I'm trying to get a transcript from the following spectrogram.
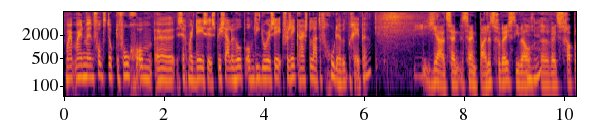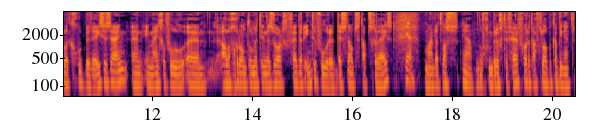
maar, maar men vond het ook te vroeg om uh, zeg maar deze speciale hulp... om die door verzekeraars te laten vergoeden, heb ik begrepen. Ja, het zijn, het zijn pilots geweest die wel mm -hmm. uh, wetenschappelijk goed bewezen zijn. En in mijn gevoel uh, alle grond om het in de zorg verder in te voeren, desnoods stapsgewijs. Ja. Maar dat was ja, nog een brug te ver voor het afgelopen kabinet.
